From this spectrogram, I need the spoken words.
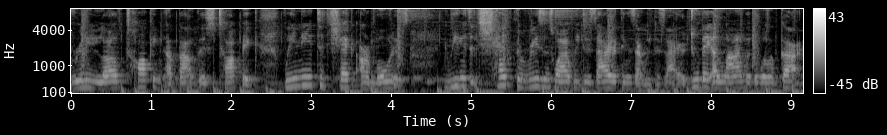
really love talking about this topic. We need to check our motives. We need to check the reasons why we desire the things that we desire. Do they align with the will of god?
